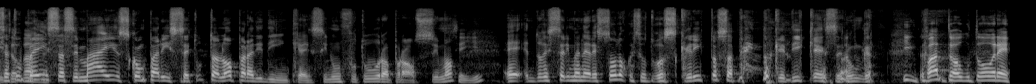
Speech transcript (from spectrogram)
se capito, tu vabbè. pensa se mai scomparisse tutta l'opera di Dickens in un futuro prossimo Sì. e dovesse rimanere solo questo tuo scritto sapendo che Dickens era un In quanto autore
